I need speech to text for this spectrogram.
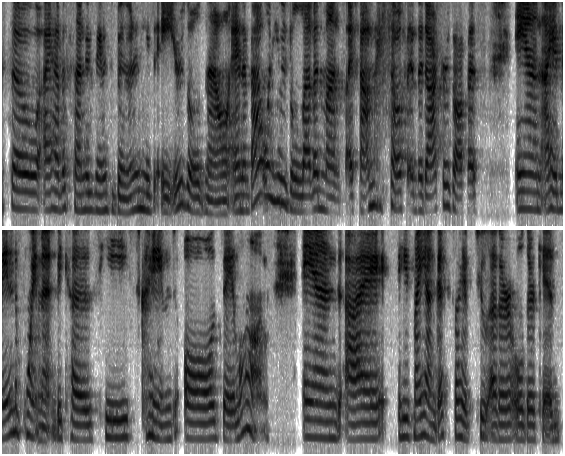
so, I have a son whose name is Boone, and he's eight years old now. And about when he was 11 months, I found myself in the doctor's office, and I had made an appointment because he screamed all day long. And I, he's my youngest, so I have two other older kids,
